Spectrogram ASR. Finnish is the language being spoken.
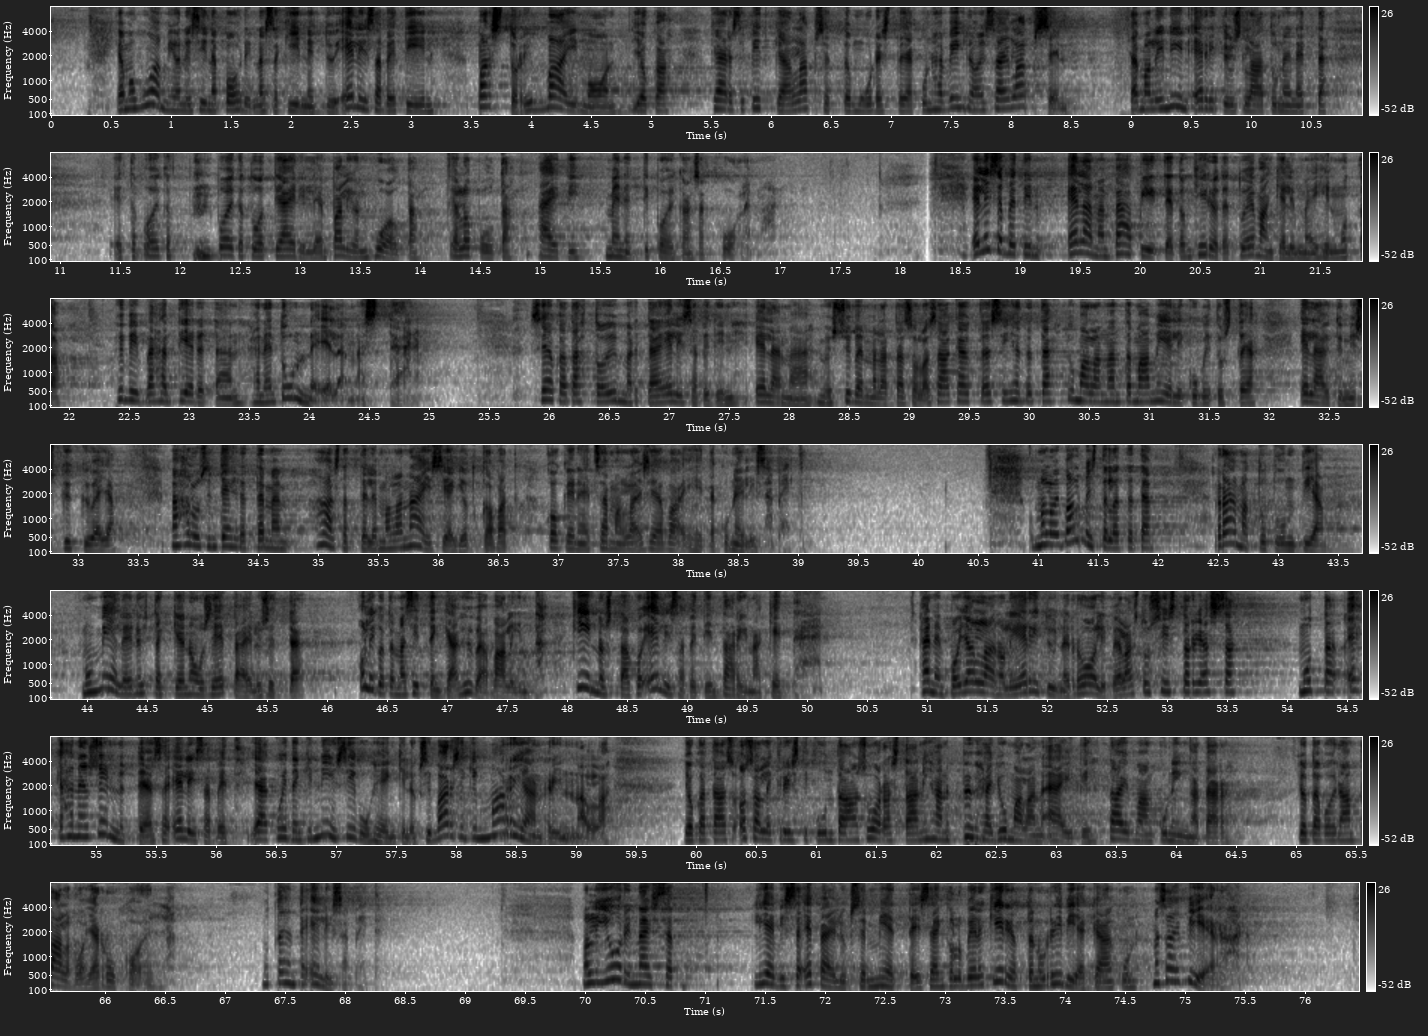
Ja mun huomioni siinä pohdinnassa kiinnittyi Elisabetiin, pastorin vaimoon, joka kärsi pitkään lapsettomuudesta ja kun hän vihdoin sai lapsen, tämä oli niin erityislaatuinen, että, että poika, poika tuotti äidilleen paljon huolta ja lopulta äiti menetti poikansa kuolemaan. Elisabetin elämän pääpiirteet on kirjoitettu evankeliumeihin, mutta hyvin vähän tiedetään hänen tunneelämästään. Se, joka tahtoo ymmärtää Elisabetin elämää myös syvemmällä tasolla, saa käyttää siihen tätä Jumalan antamaa mielikuvitusta ja eläytymiskykyä. Ja mä halusin tehdä tämän haastattelemalla naisia, jotka ovat kokeneet samanlaisia vaiheita kuin Elisabet. Kun mä aloin valmistella tätä raamattutuntia, mun mieleen yhtäkkiä nousi epäilys, että oliko tämä sittenkään hyvä valinta? Kiinnostaako Elisabetin tarina ketään? Hänen pojallaan oli erityinen rooli pelastushistoriassa, mutta ehkä hänen synnyttäjänsä Elisabet jää kuitenkin niin sivuhenkilöksi, varsinkin Marian rinnalla, joka taas osalle kristikuntaa on suorastaan ihan pyhä Jumalan äiti, taivaan kuningatar, jota voidaan palvoa ja rukoilla. Mutta entä Elisabet? Mä olin juuri näissä lievissä epäilyksen mietteissä, enkä ollut vielä kirjoittanut riviäkään, kun mä sain vieraan.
